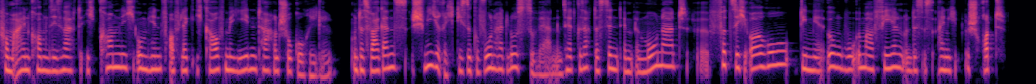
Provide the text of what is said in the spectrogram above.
vom Einkommen. Sie sagte, ich komme nicht umhin, Frau Fleck, ich kaufe mir jeden Tag einen Schokoriegel. Und das war ganz schwierig, diese Gewohnheit loszuwerden. Und sie hat gesagt, das sind im, im Monat 40 äh, Euro, die mir irgendwo immer fehlen. Und das ist eigentlich Schrott,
